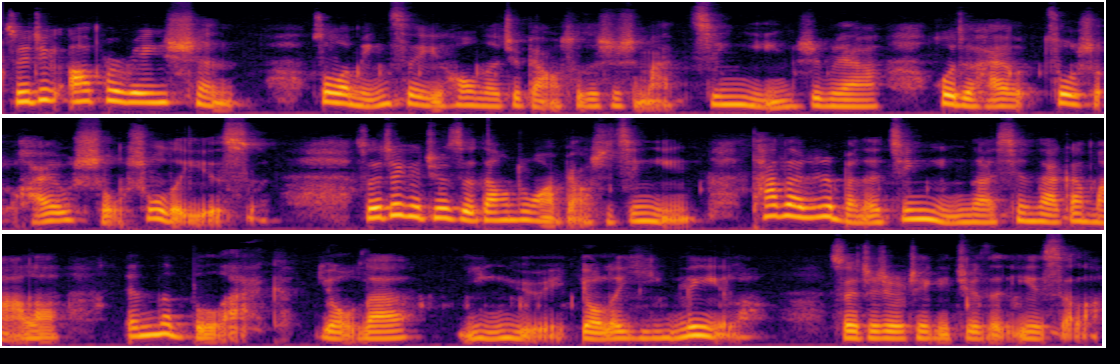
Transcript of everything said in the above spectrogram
所以这个 operation 做了名词以后呢，就表示的是什么？经营，是不是啊？或者还有做手，还有手术的意思。所以这个句子当中啊，表示经营。他在日本的经营呢，现在干嘛了？In the black，有了盈余，有了盈利了。所以这就是这个句子的意思了。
